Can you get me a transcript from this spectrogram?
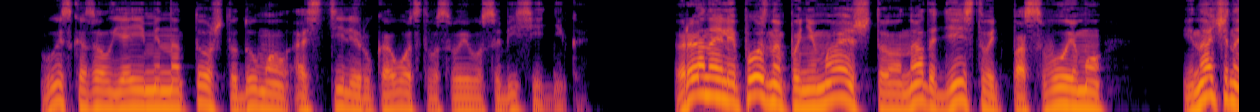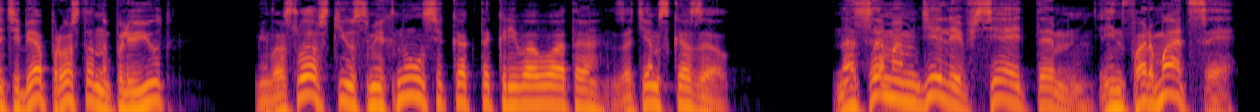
— высказал я именно то, что думал о стиле руководства своего собеседника. «Рано или поздно понимаешь, что надо действовать по-своему, иначе на тебя просто наплюют». Милославский усмехнулся как-то кривовато, затем сказал. «На самом деле вся эта информация,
